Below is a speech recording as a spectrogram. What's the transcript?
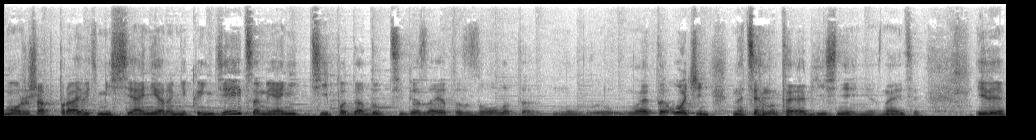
можешь отправить миссионерами к индейцам, и они типа дадут тебе за это золото. Ну, ну это очень натянутое объяснение, знаете. Или,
